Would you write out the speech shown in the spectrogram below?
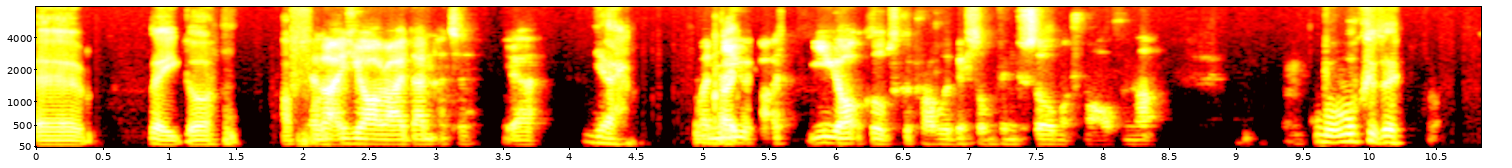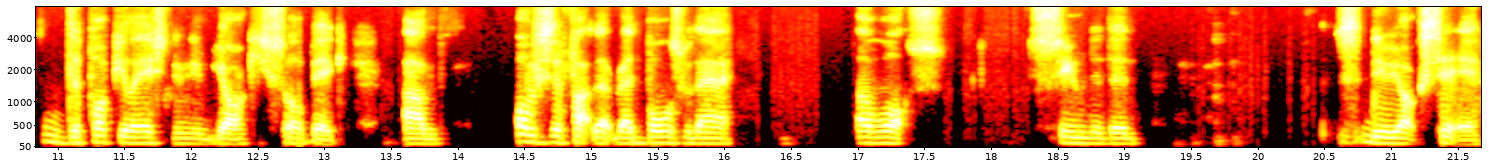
Um, there you go. Yeah, that is your identity. Yeah. yeah. When Right. New, uh, New York clubs could probably be something so much more than that. Well, look at the the population in New York is so big, and obviously the fact that Red Bulls were there a lot sooner than New York City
